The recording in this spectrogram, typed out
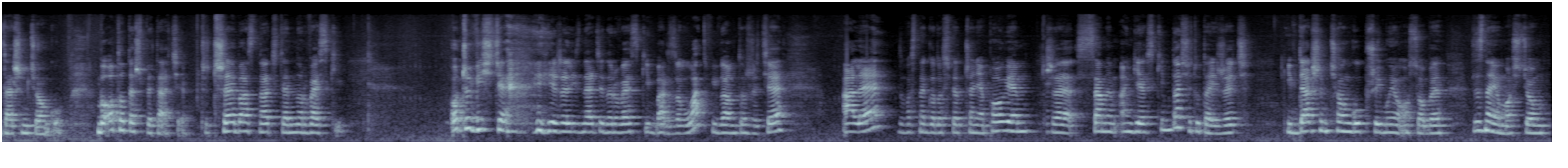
w dalszym ciągu. Bo o to też pytacie, czy trzeba znać ten norweski. Oczywiście, jeżeli znacie norweski, bardzo ułatwi Wam to życie, ale z własnego doświadczenia powiem, że z samym angielskim da się tutaj żyć i w dalszym ciągu przyjmują osoby ze znajomością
